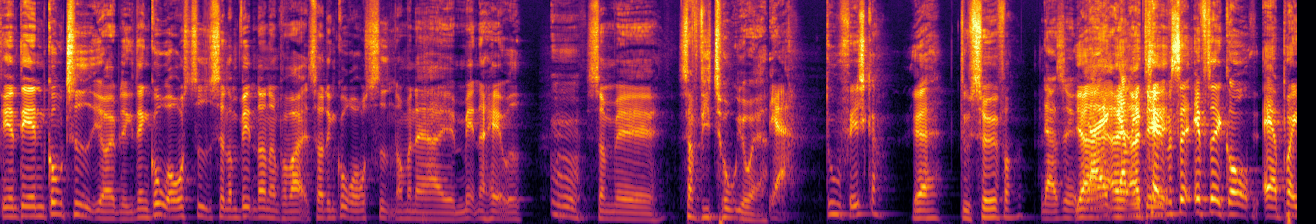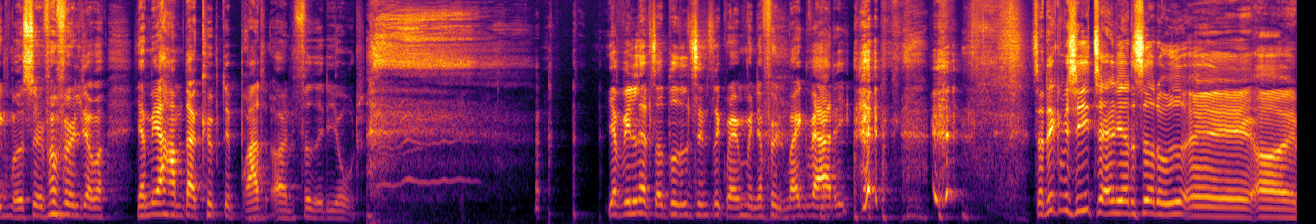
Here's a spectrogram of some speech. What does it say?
Det er, det er en god tid i øjeblikket. Det er en god årstid, selvom vinteren er på vej, så er det en god årstid, når man er øh, mænd af havet. Mm. Som, øh, som vi to jo er. Ja, du er fisker. Ja, du surfer. Ja, altså, Ja, jeg, jeg vil ikke det- kalde mig selv, efter i går er jeg på ingen måde surfer, følte jeg mig. Jeg er mere ham, der har købt et bræt og en fed idiot. jeg ville have taget billedet til Instagram, men jeg følte mig ikke værdig. Så det kan vi sige til alle jer, der sidder derude øh, og øh,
